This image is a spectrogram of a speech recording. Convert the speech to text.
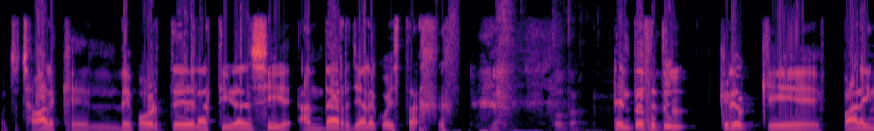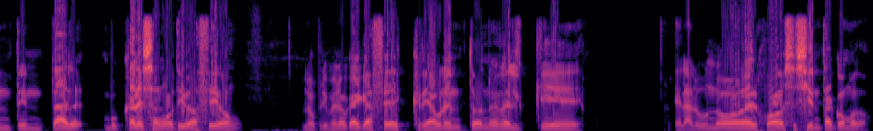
muchos chavales, que el deporte, la actividad en sí, andar ya le cuesta. Total. Entonces tú creo que para intentar buscar esa motivación, lo primero que hay que hacer es crear un entorno en el que el alumno, el jugador se sienta cómodo.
